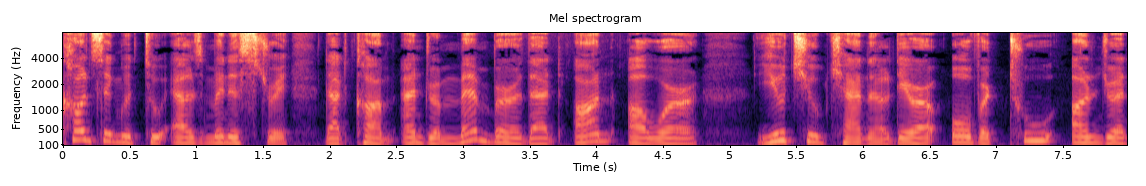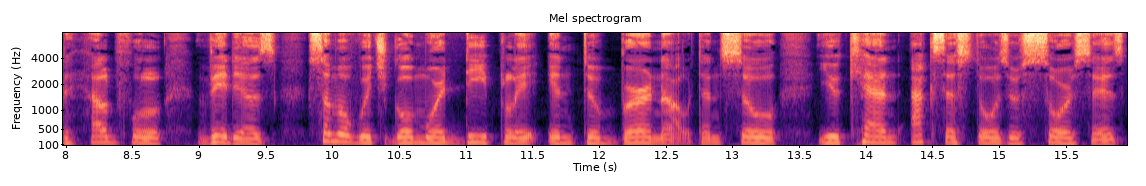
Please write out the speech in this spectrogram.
counseling with two L's ministry.com. And remember that on our YouTube channel, there are over 200 helpful videos, some of which go more deeply into burnout. And so you can access those resources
